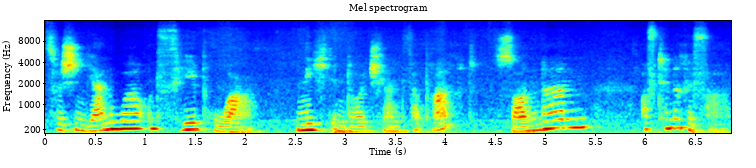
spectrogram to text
zwischen Januar und Februar nicht in Deutschland verbracht, sondern auf Teneriffa.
